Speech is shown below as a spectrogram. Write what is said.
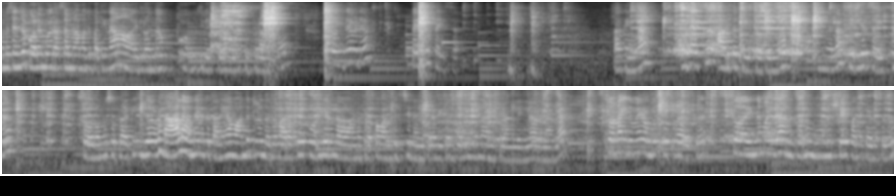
நம்ம செஞ்ச குழம்பு ரசம்லாம் வந்து பார்த்திங்கன்னா இதில் வந்து ஊற்றி வச்சுக்கலாம். ரொம்ப சூப்பராக இருக்கும். ஸோ இதை விட பெரிய சைஸு ஓகேங்களா இதற்கு அடுத்த சைஸ் ஓகேங்களா இதெல்லாம் பெரிய சைஸு ஸோ ரொம்ப சூப்பராக இருக்குது இதோட மேலே வந்து எனக்கு தனியாக வந்துட்டு இருந்தது. வரது கொரியரில் அனுப்புகிறப்ப வந்துருச்சு நினைக்கிறேன். பிகாஸ் வெளியிலேருந்து அனுப்புகிறாங்க இல்லைங்களா? அதனால். ஸோ ஆனால் இதுவுமே ரொம்ப சூப்பராக இருக்குது ஸோ இந்த மாதிரி தான் எனக்கு வந்து மூணு ஷேப் வந்து கிடச்சது.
